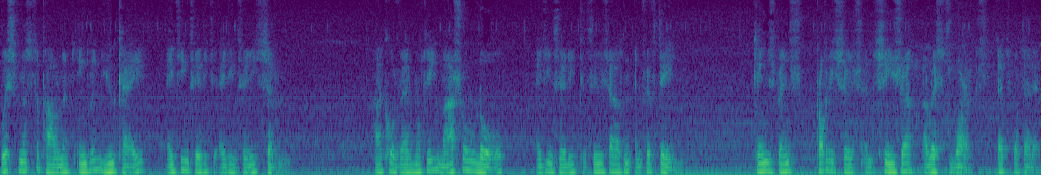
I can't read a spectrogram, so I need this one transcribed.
Westminster Parliament, England, UK, 1830 to 1837. High Court of Admiralty, Martial Law, 1830 to 2015. King's Bench Property Search and Seizure Arrest Warrants. That's what that is.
